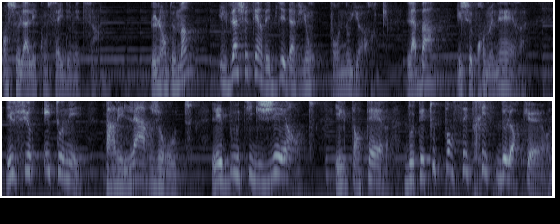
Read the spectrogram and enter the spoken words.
en cela les conseils des médecins. Le lendemain, ils achetèrent des billets d'avion pour New York. Là-bas, ils se promenèrent. Ils furent étonnés par les larges routes, les boutiques géantes. Ils tentèrent d'ôter toute pensée triste de leur cœur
